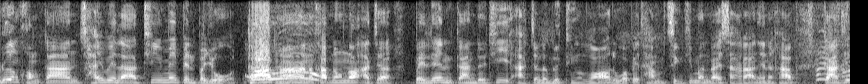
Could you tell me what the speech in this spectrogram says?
เรื่องของการใช้เวลาที่ไม่เป็นประโยชน์ครับอ่านะครับน้องๆอาจจะไปเล่นการโดยที่อาจจะระลึกถึงอัลล้อฮ์หรือว่าไปทำสิ่งที่มันไร้สาระเนี่ยนะครับการที่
